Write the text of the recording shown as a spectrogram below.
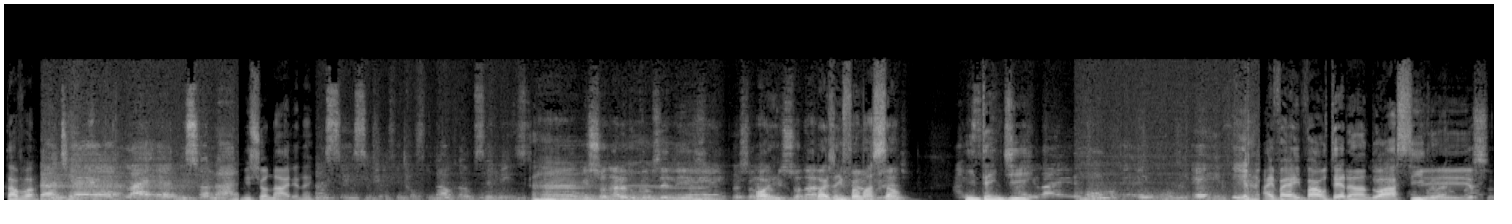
Tava Na verdade, é, lá é missionário. missionária, né? Não sei se significa o final Campos Elíseos. É, missionária do Campos Elíseos. É, da Olha, missionária mais a informação. Aí- Entendi. Aí lá é Imu, é Imu, RV, né? Aí vai, vai alterando a sigla. Isso. É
